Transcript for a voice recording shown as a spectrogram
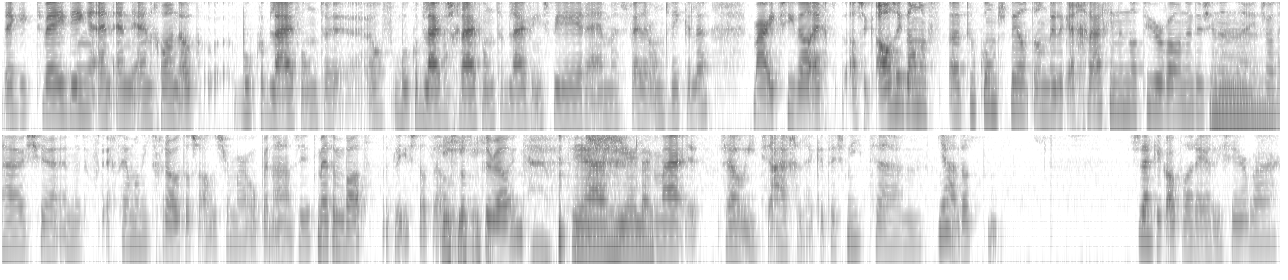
denk ik, twee dingen. En, en, en gewoon ook boeken blijven om te, of boeken blijven schrijven om te blijven inspireren en me verder ontwikkelen. Maar ik zie wel echt, als ik, als ik dan een uh, toekomstbeeld, dan wil ik echt graag in de natuur wonen. Dus in, een, uh, in Mm. zo'n huisje. En het hoeft echt helemaal niet groot als alles er maar op en aan zit. Met een bad, het liefst, dat wel. dat moet er wel in. Ja, heerlijk. Maar eh, zoiets eigenlijk. Het is niet, ehm, ja, dat is denk ik ook wel realiseerbaar.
